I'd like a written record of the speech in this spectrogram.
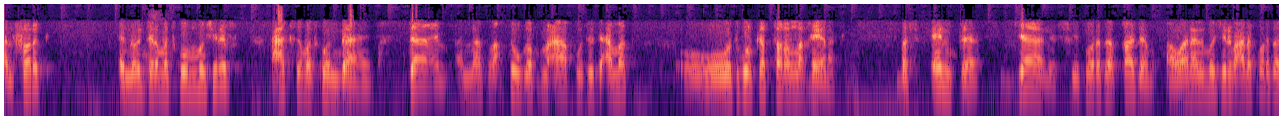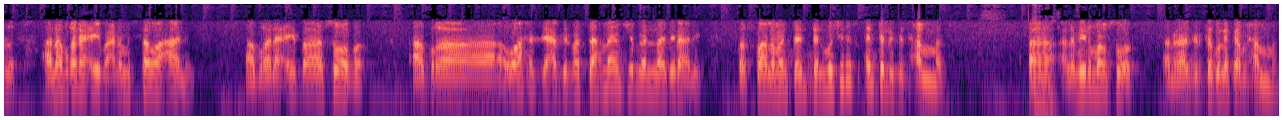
الفرق إنه أنت لما تكون مشرف عكس ما تكون داعم. داعم الناس راح توقف معاك وتدعمك وتقول كثر الله خيرك. بس أنت جالس في كرة القدم أو أنا المشرف على كرة ال... أنا أبغى لعيبة على مستوى عالي أبغى لعيبة سوبر أبغى واحد زي عبد الفتاح ما يمشي من النادي الأهلي. بس طالما أنت أنت المشرف أنت اللي تتحمل. آه الأمير منصور. أنا لازلت أقول لك يا محمد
